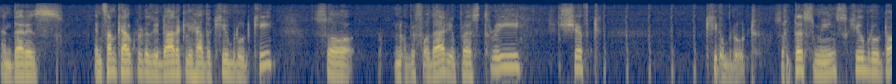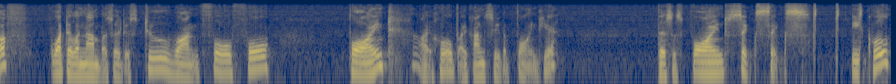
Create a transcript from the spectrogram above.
and that is in some calculators you directly have the cube root key. So no, before that you press 3 shift cube root. So this means cube root of whatever number. So it is 2144 point. I hope I can't see the point here this is 0.66 equal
